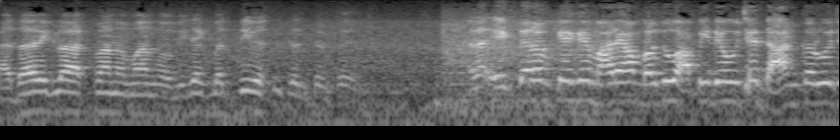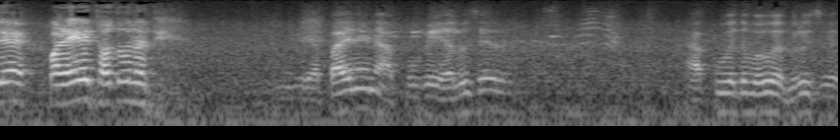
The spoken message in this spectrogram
આધાર એકલો આત્માનો માનવો બીજા બધી વસ્તુ ચંચળ છે. અને એક તરફ કે કે મારે આમ બધું આપી દેવું છે દાન કરવું છે પણ એ થતું નથી. અપાય નહીં ને આપવું કઈ હેલું છે? આપવું એ તો બહુ અઘરું છે.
